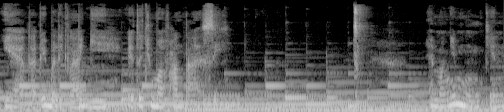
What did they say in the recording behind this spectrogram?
Ya, tapi balik lagi, itu cuma fantasi. Emangnya mungkin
